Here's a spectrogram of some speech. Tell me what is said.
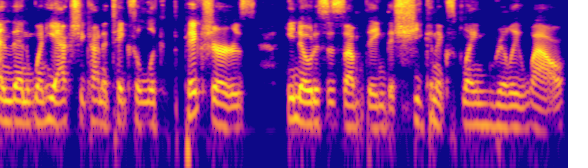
and then when he actually kind of takes a look at the pictures he notices something that she can explain really well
